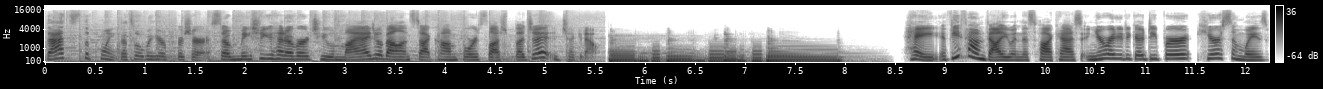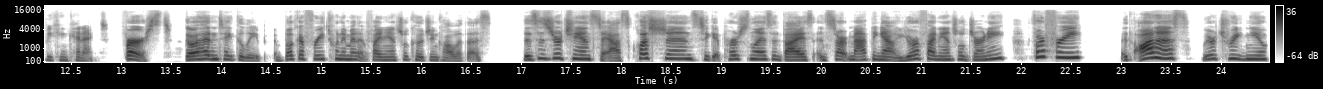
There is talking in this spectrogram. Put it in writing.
That's the point. That's what we're here for. For sure. So make sure you head over to myidealbalance.com forward slash budget and check it out. Hey, if you found value in this podcast and you're ready to go deeper, here are some ways we can connect. First, go ahead and take the leap. Book a free 20 minute financial coaching call with us. This is your chance to ask questions, to get personalized advice, and start mapping out your financial journey for free. It's on us. We're treating you.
